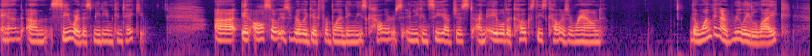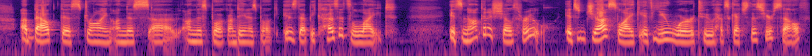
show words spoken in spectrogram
and um, see where this medium can take you. Uh, it also is really good for blending these colors. And you can see I've just, I'm able to coax these colors around. The one thing I really like about this drawing on this uh, on this book on Dana's book is that because it's light, it's not going to show through. It's just like if you were to have sketched this yourself,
